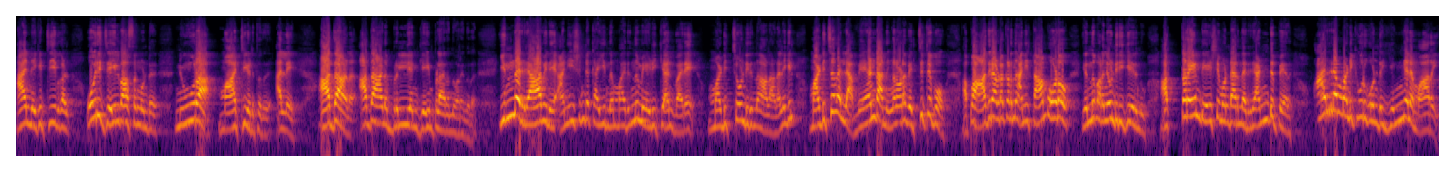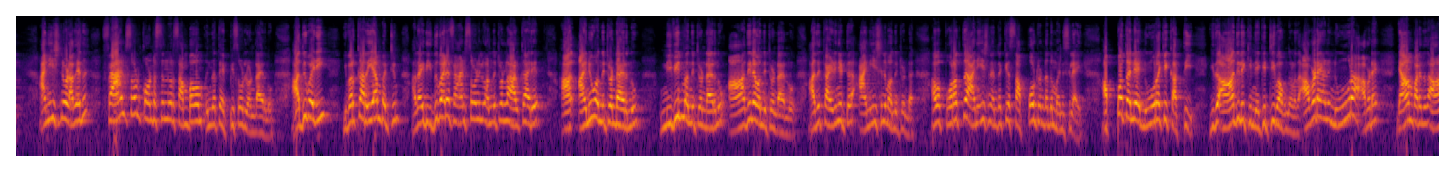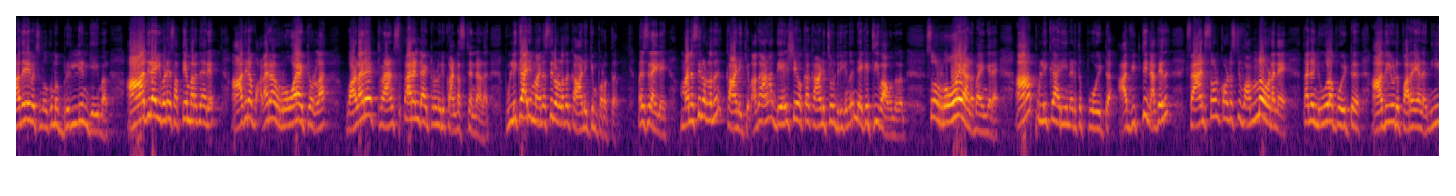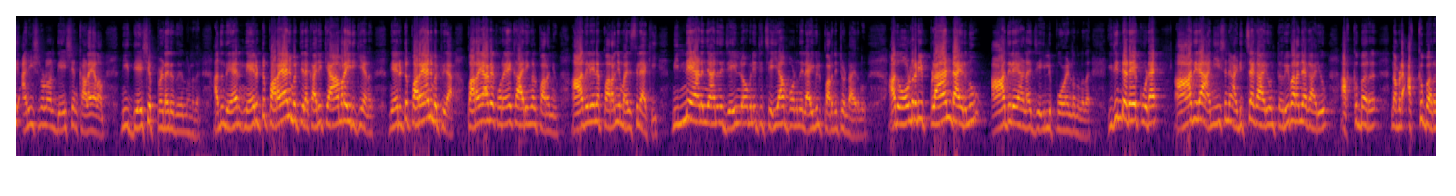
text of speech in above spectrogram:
ആ നെഗറ്റീവുകൾ ഒരു ജയിൽവാസം കൊണ്ട് നൂറ മാറ്റിയെടുത്തത് അല്ലേ? അതാണ് അതാണ് ബ്രില്യൻ ഗെയിം പ്ലാൻ എന്ന് പറയുന്നത്. ഇന്ന് രാവിലെ അനീഷിന്റെ കയ്യിൽ നിന്ന് മരുന്ന് മേടിക്കാൻ വരെ മടിച്ചോണ്ടിരുന്ന ആളാണ്. അല്ലെങ്കിൽ മടിച്ചതല്ല വേണ്ട നിങ്ങളവിടെ വെച്ചിട്ട് പോ. അപ്പോൾ ആദ്യം അവിടെ കിടന്ന് അനി താൻ പോടോ എന്ന് പറഞ്ഞുകൊണ്ടിരിക്കുകയായിരുന്നു അത്രയും ദേഷ്യമുണ്ടായിരുന്ന രണ്ട് പേർ അരമണിക്കൂർ കൊണ്ട് എങ്ങനെ മാറി? അനീഷിനോട് അതായത് ഫാൻസ് ഓൺ കോൺടസ്റ്റ് എന്നൊരു സംഭവം ഇന്നത്തെ എപ്പിസോഡിൽ ഉണ്ടായിരുന്നു. അതുവഴി ഇവർക്കറിയാൻ പറ്റും അതായത് ഇതുവരെ ഫാൻസ് ഓണിൽ വന്നിട്ടുള്ള ആൾക്കാർ അനു വന്നിട്ടുണ്ടായിരുന്നു നിവിൻ വന്നിട്ടുണ്ടായിരുന്നു ആദില വന്നിട്ടുണ്ടായിരുന്നു. അത് കഴിഞ്ഞിട്ട് അനീഷിന് വന്നിട്ടുണ്ട്. അപ്പോൾ പുറത്ത് അനീഷിന് എന്തൊക്കെ സപ്പോർട്ട് ഉണ്ടെന്ന് മനസ്സിലായി. അപ്പോൾ തന്നെ നൂറയ്ക്ക് കത്തി. ഇത് ആദിലയ്ക്ക് നെഗറ്റീവ് ആവുന്നുള്ളത്. അവിടെയാണ് നൂറ അവിടെ ഞാൻ പറയുന്നത് ആദിലയെ വെച്ച് നോക്കുമ്പോൾ ബ്രില്യൻ ഗെയിമർ ആദില ഇവിടെ സത്യം പറഞ്ഞാൽ ആദില വളരെ റോ ആയിട്ടുള്ള വളരെ ട്രാൻസ്പാരന്റ് ആയിട്ടുള്ള ഒരു കണ്ടസ്റ്റന്റ് ആണ്. പുള്ളിക്കാരി മനസ്സിലുള്ളത് കാണിക്കും പുറത്ത്. മനസ്സിലായില്ലേ? മനസ്സിലുള്ളത് കാണിക്കും. അതാണ് ആ ദേഷ്യമൊക്കെ കാണിച്ചുകൊണ്ടിരിക്കുന്നത് നെഗറ്റീവ് ആവുന്നത്. സോ റോയാണ് ഭയങ്കര. ആ പുള്ളിക്കാരിയുടെ അടുത്ത് പോയിട്ട് ആ വിത്തിൻ അതായത് ഫാൻസ് ഓൺ കോൺടസ്റ്റ് വന്ന ഉടനെ തന്നെ നൂറ പോയിട്ട് ആദിയോട് പറയാണ് നീ അനീഷിനുള്ള ദേഷ്യം കളയണം. നീ ദേഷ്യപ്പെടരുത് എന്നുള്ളത്. അത് നേരിട്ട് പറയാനും പറ്റില്ല. കാര്യം ക്യാമറ ഇരിക്കുകയാണ്. നേരിട്ട് പറയാനും പറ്റില്ല. പറയാതെ കുറേ കാര്യങ്ങൾ പറഞ്ഞു. ആദിലേനെ പറഞ്ഞ് മനസ്സിലാക്കി. നിന്നെയാണ് ഞാനിന്ന് ജയിൽ നോമിനേറ്റ് ചെയ്യാൻ പോകുന്നത് ലൈവിൽ പറഞ്ഞിട്ടുണ്ടായിരുന്നു. അത് ഓൾറെഡി പ്ലാൻഡ് ആയിരുന്നു ആദിലയാണ് ജയിലിൽ പോകേണ്ടതെന്നുള്ളത് ഇതിന്റെ ഇടയിൽ കൂടെ ആദില അനീഷിനെ അടിച്ച കാര്യവും തെറി പറഞ്ഞ കാര്യവും അക്ബർ നമ്മുടെ അക്ബർ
